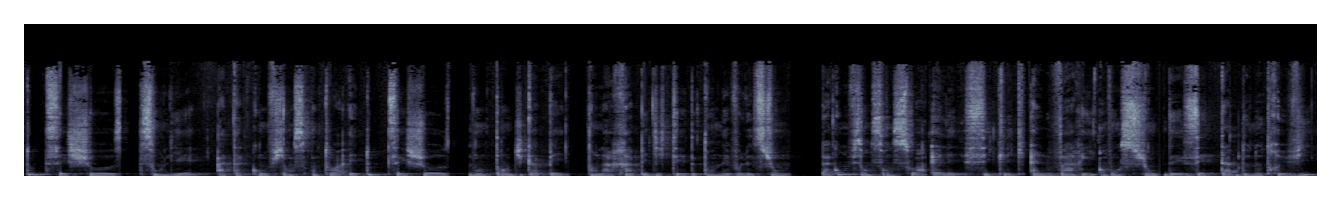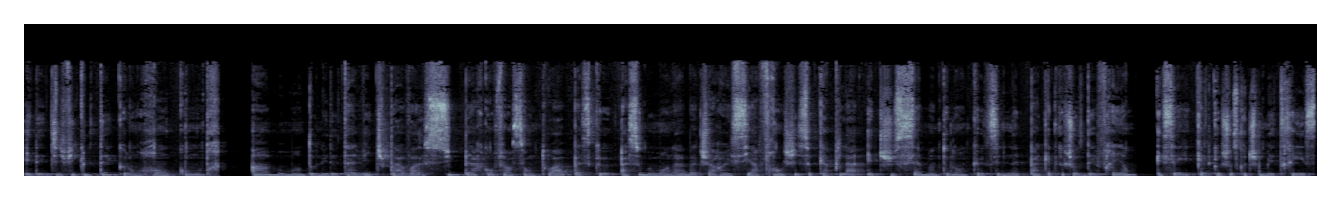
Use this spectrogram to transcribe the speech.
toutes ces choses sont liées à ta confiance en toi et toutes ces choses vont t'handicaper dans la rapidité de ton évolution. La confiance en soi, elle est cyclique, elle varie en fonction des étapes de notre vie et des difficultés que l'on rencontre à un moment donné de ta vie, tu peux avoir super confiance en toi parce que à ce moment-là, bah, tu as réussi à franchir ce cap-là et tu sais maintenant que ce n'est pas quelque chose d'effrayant et c'est quelque chose que tu maîtrises.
